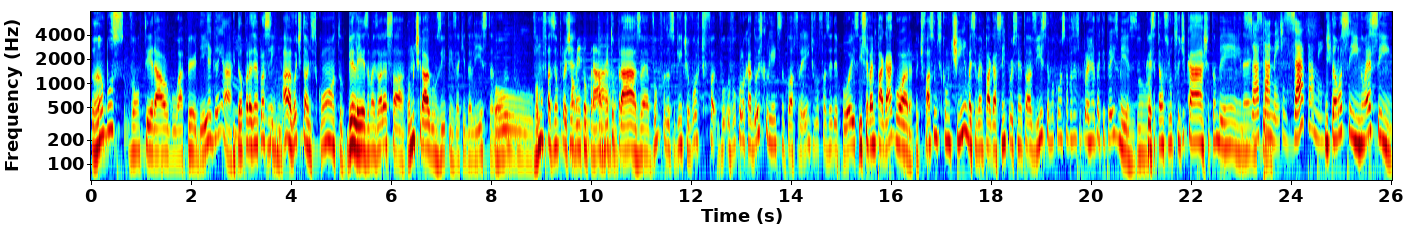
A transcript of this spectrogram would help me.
ambos vão ter algo a perder e a ganhar. Então, por exemplo, assim, Uhum. ah, eu vou te dar um desconto, beleza, mas olha só, vamos tirar alguns itens aqui da lista, ou vamos fazer um projeto... Aumenta o prazo. Aumenta o prazo, é. Vamos fazer o seguinte: eu vou, te fa- vou, eu vou colocar dois clientes na tua frente, vou fazer depois, e você vai me pagar agora. Eu te faço um descontinho, mas você vai me pagar 100% à vista, eu vou começar a fazer esse projeto daqui três meses. Nossa. Porque você tem um fluxo de caixa também, né? Enfim. Exatamente, exatamente. Então, assim, não é assim,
